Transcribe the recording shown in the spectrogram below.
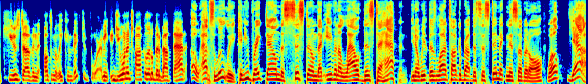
accused of and ultimately convicted for. I mean, do you want to talk a little bit about that? Oh, absolutely. Can you break down the system that even allowed this to happen? You know, we, there's a lot of talk about the systemicness of it all. Well, yeah,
